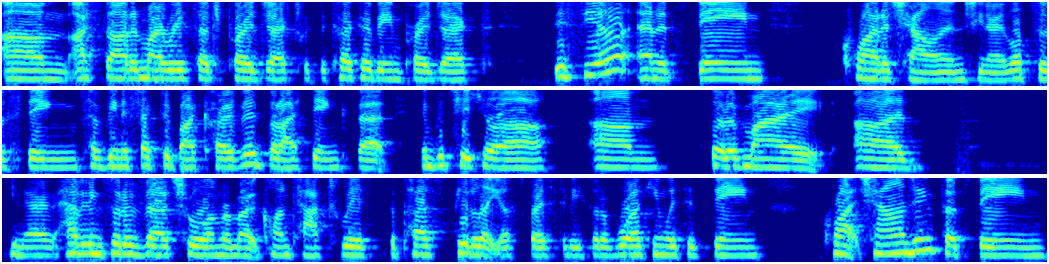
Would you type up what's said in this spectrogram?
um, I started my research project with the Cocoa Bean Project this year, and it's been quite a challenge. You know, lots of things have been affected by COVID, but I think that in particular, um, sort of my uh, you know having sort of virtual and remote contact with the pers- people that you're supposed to be sort of working with has been quite challenging. So it's been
